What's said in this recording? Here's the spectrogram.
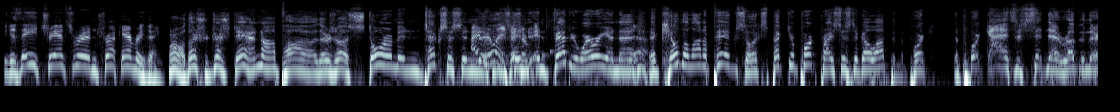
because they transfer and truck everything. Well, this just in. Uh, there's a storm in Texas in I realize in, a- in February, and uh, it killed a lot of pigs. So expect your pork prices to go up. And the pork the pork guys are sitting there rubbing their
